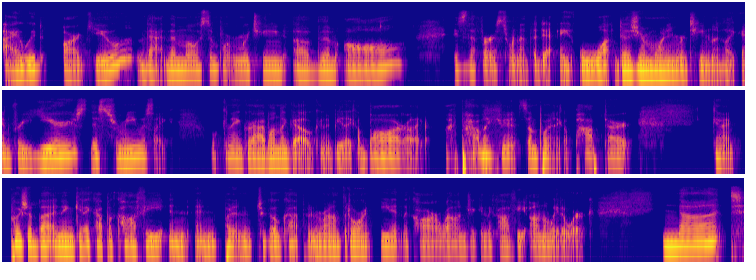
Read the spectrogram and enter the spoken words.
I would argue that the most important routine of them all is the first one of the day. What does your morning routine look like? And for years, this for me was like, what can I grab on the go? Can it be like a bar or like I'm probably even at some point like a Pop Tart? Can I push a button and get a cup of coffee and, and put it in a to go cup and run out the door and eat it in the car while I'm drinking the coffee on the way to work? Not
